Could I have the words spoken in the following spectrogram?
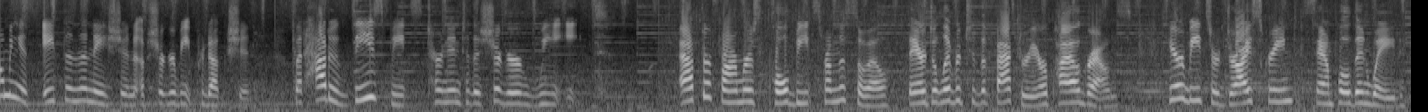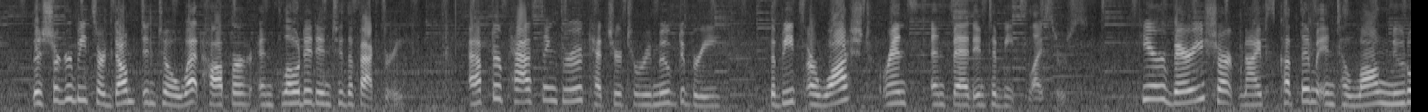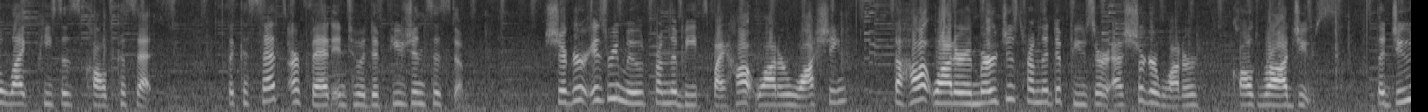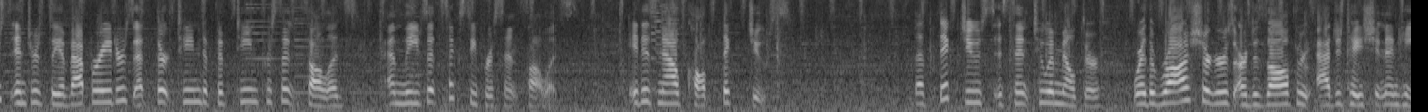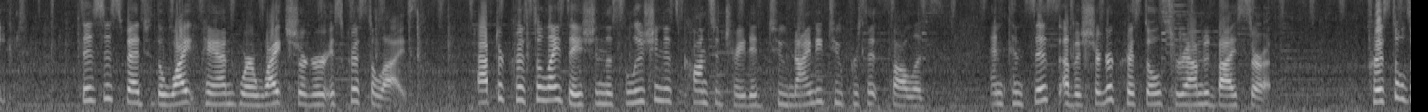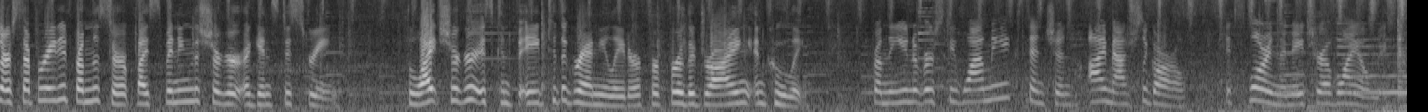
Wyoming is eighth in the nation of sugar beet production, but how do these beets turn into the sugar we eat? After farmers pull beets from the soil, they are delivered to the factory or pile grounds. Here beets are dry screened, sampled, and weighed. The sugar beets are dumped into a wet hopper and floated into the factory. After passing through a catcher to remove debris, the beets are washed, rinsed, and fed into beet slicers. Here, very sharp knives cut them into long noodle-like pieces called cossettes. The cossettes are fed into a diffusion system. Sugar is removed from the beets by hot water washing. The hot water emerges from the diffuser as sugar water called raw juice. The juice enters the evaporators at 13 to 15% solids and leaves at 60% solids. It is now called thick juice. The thick juice is sent to a melter where the raw sugars are dissolved through agitation and heat. This is fed to the white pan where white sugar is crystallized. After crystallization, the solution is concentrated to 92% solids and consists of a sugar crystal surrounded by syrup. Crystals are separated from the syrup by spinning the sugar against a screen. The white sugar is conveyed to the granulator for further drying and cooling. From the University of Wyoming Extension, I'm Ashley Garl, exploring the nature of Wyoming.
